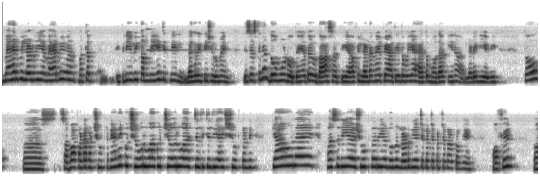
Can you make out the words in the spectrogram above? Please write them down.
महर भी लड़ रही है, महर भी मतलब इतनी भी कम नहीं है जितनी लग रही थी शुरू में। जैसे इसके ना दो मूड होते हैं, या तो उदास रहती है या फिर लड़ने पे आती है तो भैया है तो मोदा की ना, लड़ेगी ये भी। तो सबा फटाफट शूट करने, अरे कुछ और हुआ, कुछ और हुआ, जल्दी जल्दी आई शूट करने। क्या हो रहा है? हंस रही है, शूट कर रही है, दोनों लड़ रही है चकर चकर चकर करके। और फिर आ,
